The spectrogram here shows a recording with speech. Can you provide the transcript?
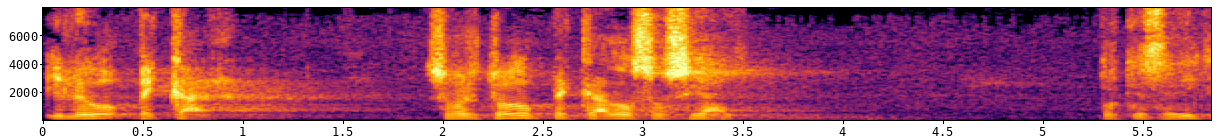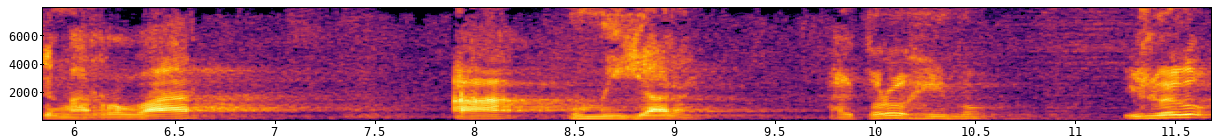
y luego pecar, sobre todo pecado social, porque se dedican a robar, a humillar al prójimo y luego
